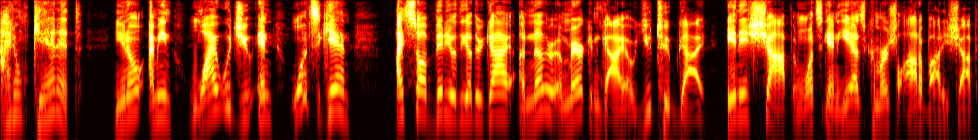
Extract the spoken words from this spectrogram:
I don't get it. You know, I mean, why would you? And once again, I saw a video of the other guy, another American guy, a YouTube guy, in his shop. And once again, he has a commercial auto body shop.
